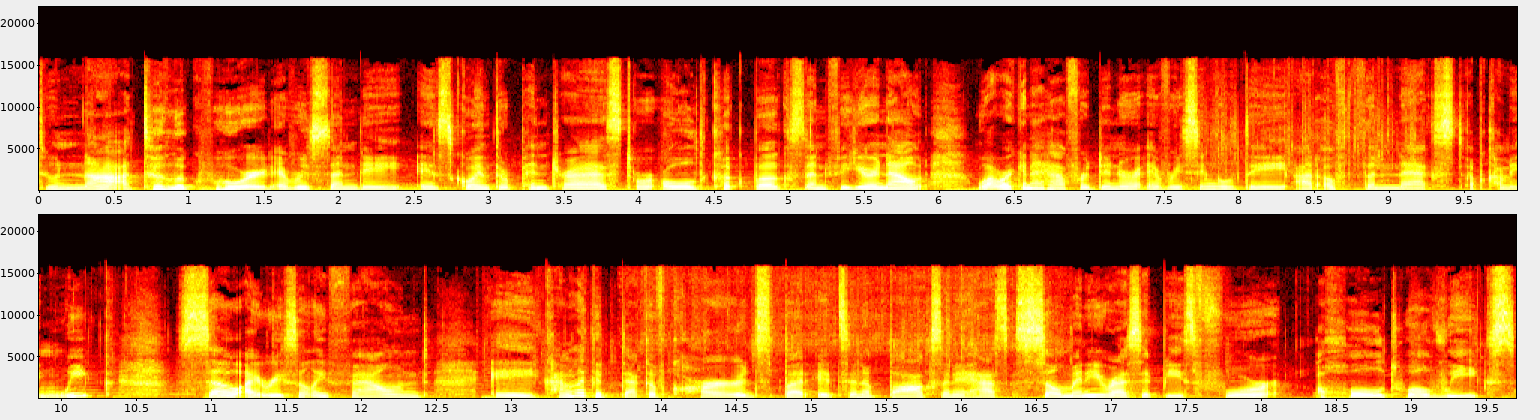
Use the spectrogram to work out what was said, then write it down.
do not look forward every Sunday is going through Pinterest or old cookbooks and figuring out what we're gonna have for dinner every single day out of the next upcoming week. So I recently found a kind of like a deck of cards, but it's in a box and it has so many recipes for a whole 12 weeks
